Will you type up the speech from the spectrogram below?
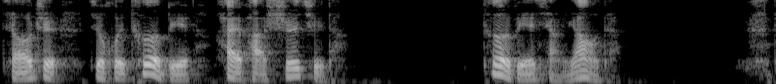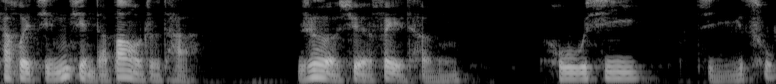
乔治就会特别害怕失去他，特别想要他。他会紧紧的抱住她，热血沸腾，呼吸急促。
